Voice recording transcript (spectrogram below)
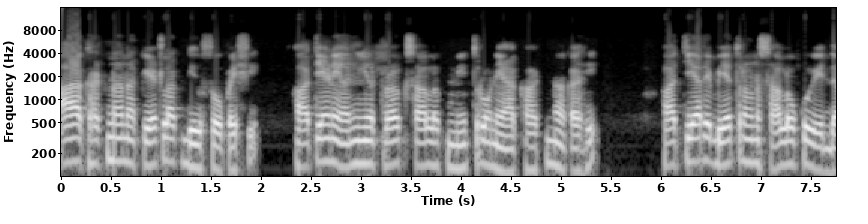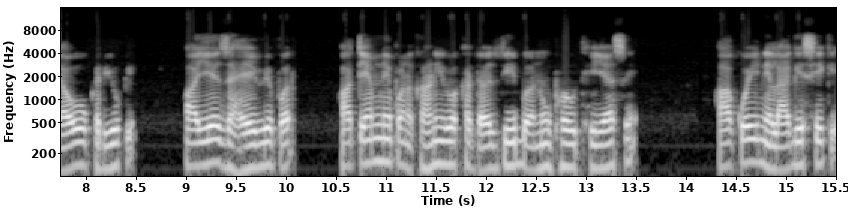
આ ઘટનાના કેટલાક દિવસો પછી આ તેણે અન્ય ટ્રક ચાલક મિત્રોને આ ઘટના કહી. આ ત્યારે બે ત્રણ ચાલકોએ દાવો કર્યો કે, આ એજ હાઈવે પર, આ તેમને પણ ઘણી વખત અજીબ અનુભવ થયા છે. આ કોઈને લાગે છે કે,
